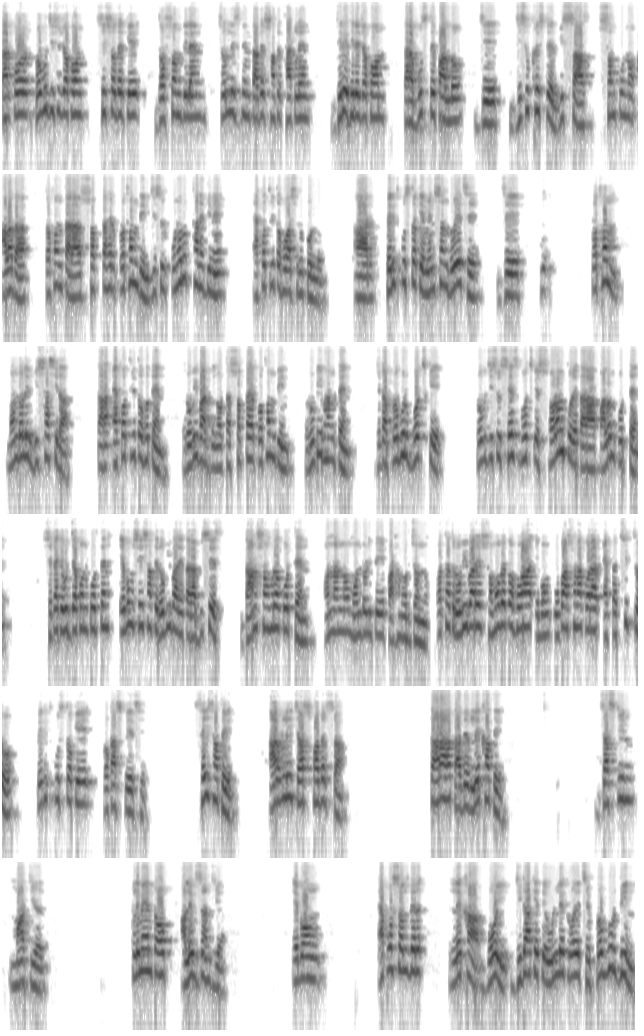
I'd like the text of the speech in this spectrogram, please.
তারপর প্রভু যিশু যখন শিষ্যদেরকে দর্শন দিলেন, চল্লিশ দিন তাদের সাথে থাকলেন, ধীরে ধীরে যখন তারা বুঝতে পারল যে যীশু খ্রিস্টের বিশ্বাস সম্পূর্ণ আলাদা, তখন তারা সপ্তাহের প্রথম দিন, যিশুর পুনরুত্থানের দিনে একত্রিত হওয়া শুরু করল। আর প্রেরিত পুস্তকে মেনশন রয়েছে যে প্রথম মণ্ডলীর বিশ্বাসীরা তারা একত্রিত হতেন রবিবার দিন, অর্থাৎ সপ্তাহের প্রথম দিন রুটি ভাঙতেন, যেটা প্রভুর ভোজকে, প্রভু যিশুর শেষ ভোজকে স্মরণ করে তারা পালন করতেন, সেটাকে উদযাপন করতেন এবং সেই সাথে রবিবারে তারা বিশেষ দান সংগ্রহ করতেন অন্যান্য মণ্ডলীতে পাঠানোর জন্য। অর্থাৎ রবিবারে সমবেত হওয়া এবং উপাসনা করার একটা চিত্র প্রেরিত পুস্তকে প্রকাশ পেয়েছে। সেই সাথে আর্লি চার্চ ফাদার্সরা তারা তাদের লেখাতে Justin Martyr, Clement of Alexandria এবং অ্যাপোসলদের লেখা বই ডিডাকেতে উল্লেখ রয়েছে প্রভুর দিন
